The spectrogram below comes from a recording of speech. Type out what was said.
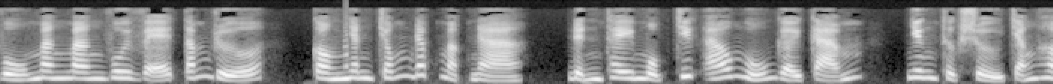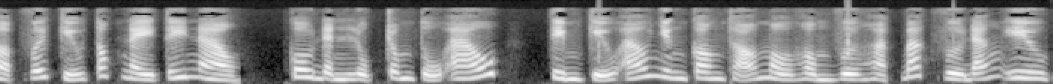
vụ mang mang vui vẻ tắm rửa, còn nhanh chóng đắp mặt nạ, định thay một chiếc áo ngủ gợi cảm, nhưng thực sự chẳng hợp với kiểu tóc này tí nào, cô đành lục trong tủ áo, tìm kiểu áo nhưng con thỏ màu hồng vừa hoạt bát vừa đáng yêu,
